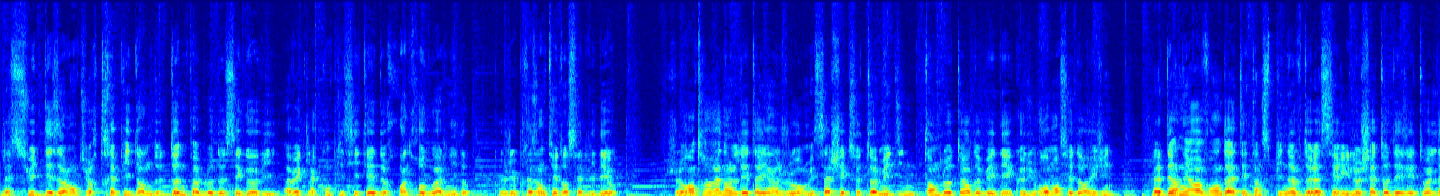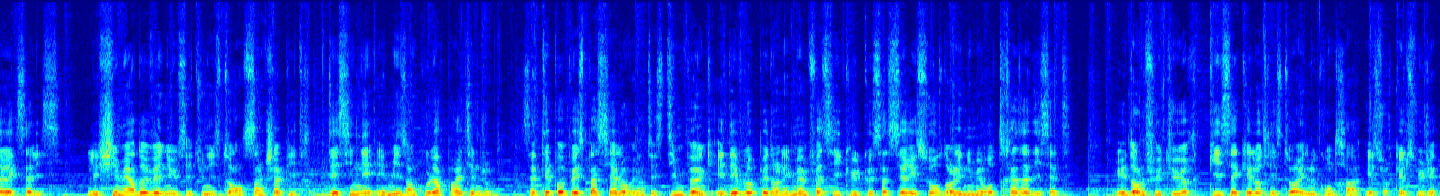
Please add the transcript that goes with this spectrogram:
la suite des aventures trépidantes de Don Pablo de Segovie avec la complicité de Juan Troguarnido, que j'ai présenté dans cette vidéo. Je rentrerai dans le détail un jour, mais sachez que ce tome est digne tant de l'auteur de BD que du romancier d'origine. La dernière œuvre en date est un spin-off de la série Le Château des Étoiles d'Alex Alice. Les Chimères de Vénus est une histoire en 5 chapitres, dessinée et mise en couleur par Etienne Jung. Cette épopée spatiale orientée steampunk est développée dans les mêmes fascicules que sa série source dans les numéros 13 à 17. Et dans le futur, qui sait quelle autre histoire il nous contera et sur quel sujet?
